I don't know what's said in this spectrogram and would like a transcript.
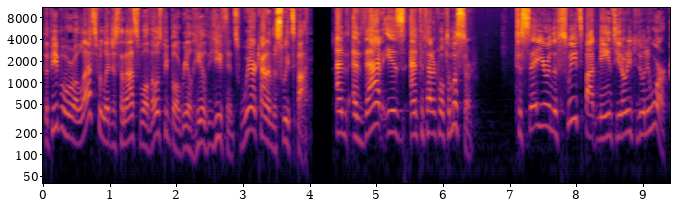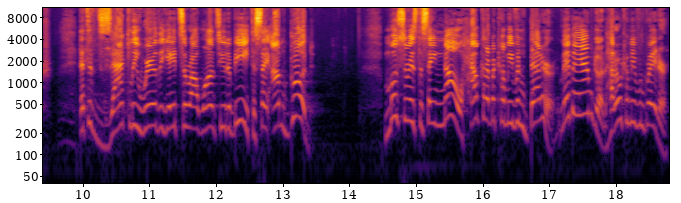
The people who are less religious than us, well, those people are real heathens. We're kind of the sweet spot. And, and that is antithetical to Musar. To say you're in the sweet spot means you don't need to do any work. That's exactly where the Yetzer Hara wants you to be, to say, I'm good. Musar is to say, no, how can I become even better? Maybe I am good. How do I become even greater?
